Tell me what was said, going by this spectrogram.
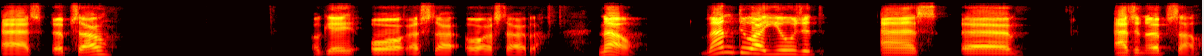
as upsell okay or a start or a starter. Now when do i use it as um, as an upsell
